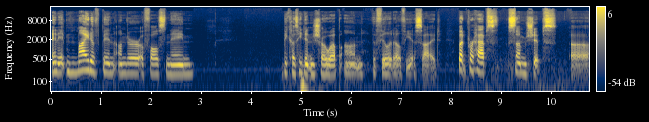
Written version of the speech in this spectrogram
And it might have been under a false name because he didn't show up on the Philadelphia side. But perhaps some ships' uh,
